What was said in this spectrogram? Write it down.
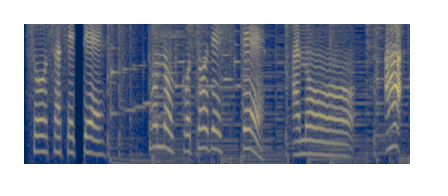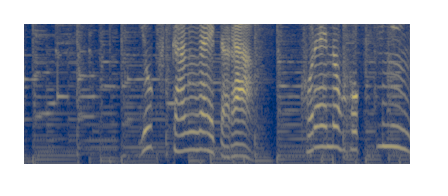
そうさせて、とのことでして、あのー、よく考えたら、これの発起人、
